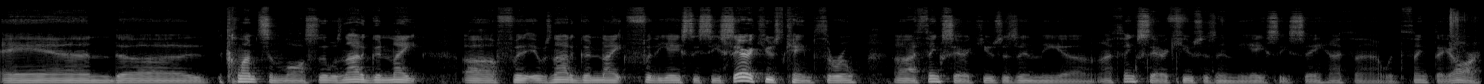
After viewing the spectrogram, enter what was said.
and uh, Clemson lost. So it was not a good night uh, for it was not a good night for the ACC. Syracuse came through. Uh, I think Syracuse is in the. Uh, I think Syracuse is in the ACC. I, th- I would think they are.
